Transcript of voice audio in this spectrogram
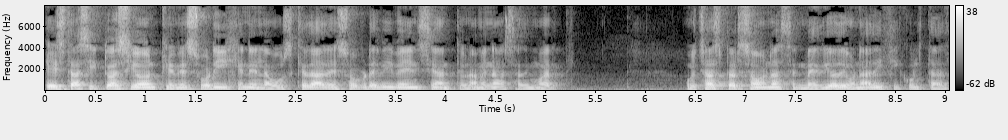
Esta situación tiene su origen en la búsqueda de sobrevivencia ante una amenaza de muerte. Muchas personas, en medio de una dificultad,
